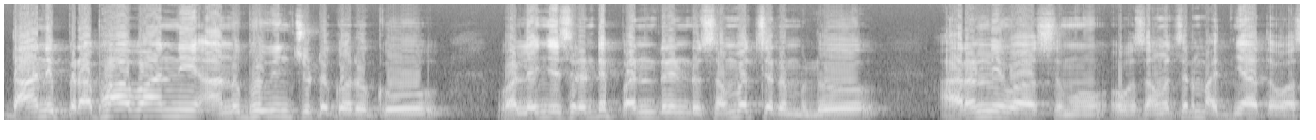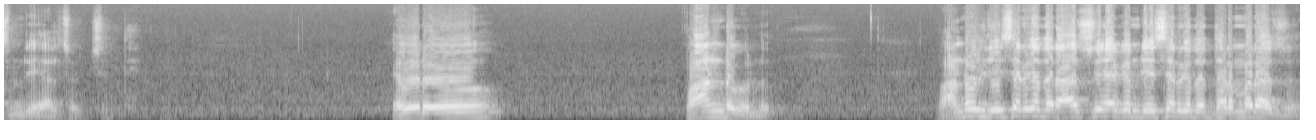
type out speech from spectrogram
దాని ప్రభావాన్ని అనుభవించుట కొరకు వాళ్ళు ఏం చేశారంటే పన్నెండు సంవత్సరములు అరణ్యవాసము ఒక సంవత్సరం అజ్ఞాతవాసం చేయాల్సి వచ్చింది. ఎవరు? పాండవులు. పాండవులు చేశారు కదా రాజసూయాగం చేశారు కదా ధర్మరాజు.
